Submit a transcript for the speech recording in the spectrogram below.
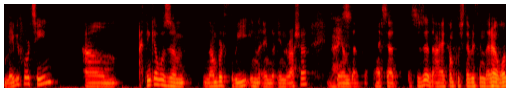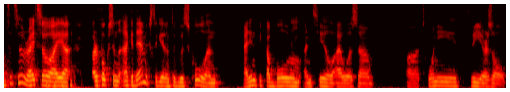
maybe fourteen, um, I think I was um, number three in in, in Russia, nice. and uh, I said, "This is it. I accomplished everything that I wanted to." Right. So I uh, started focusing on academics to get into good school, and I didn't pick up ballroom until I was um, uh, 23 years old.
